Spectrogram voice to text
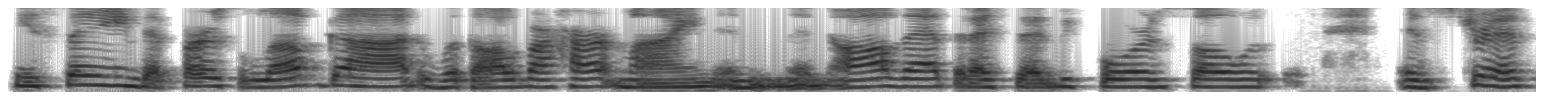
He's saying that first love God with all of our heart, mind, and, and all that that I said before, and soul and strength,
